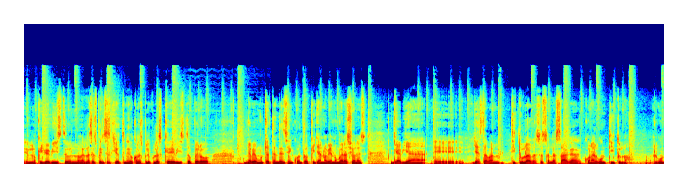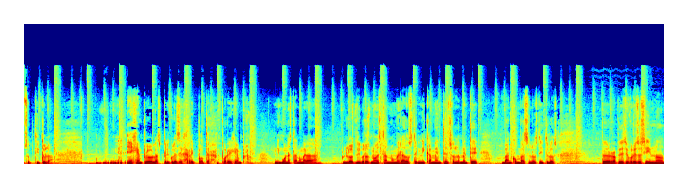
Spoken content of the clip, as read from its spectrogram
en lo que yo he visto, en, las experiencias que yo he tenido con las películas que he visto, pero había mucha tendencia en cuanto a que ya no había numeraciones, ya había, eh, ya estaban tituladas, esa la saga con algún título, algún subtítulo. Ejemplo, las películas de Harry Potter, por ejemplo, ninguna está numerada, los libros no están numerados técnicamente, solamente van con base en los títulos. Pero Rápidos y Furiosos sí, no,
